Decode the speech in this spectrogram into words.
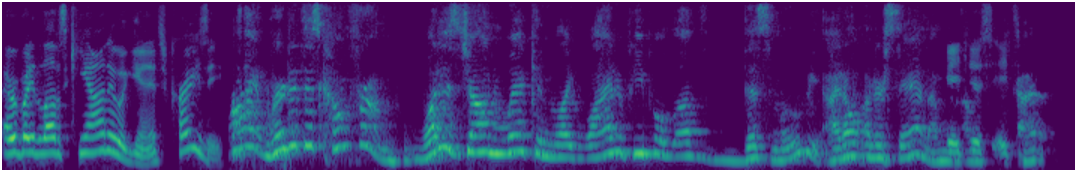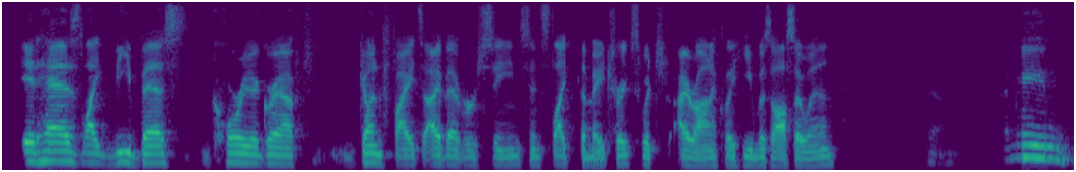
Everybody loves Keanu again. It's crazy. Why? Where did this come from? What is John Wick and like why do people love this movie? I don't understand. I'm, It I'm just it's kind of- it has like the best choreographed gunfights I've ever seen since like The Matrix, which ironically he was also in. Yeah, I mean,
